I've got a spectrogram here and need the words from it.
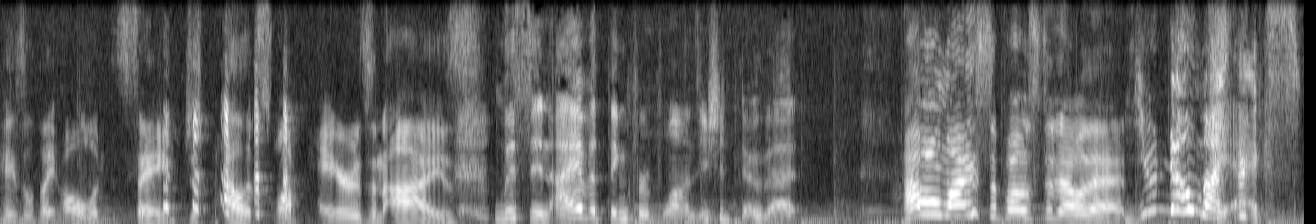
Hazel, they all look the same. Just palette swapped hairs and eyes. Listen, I have a thing for blondes. You should know that. How am I supposed to know that? You know my ex.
